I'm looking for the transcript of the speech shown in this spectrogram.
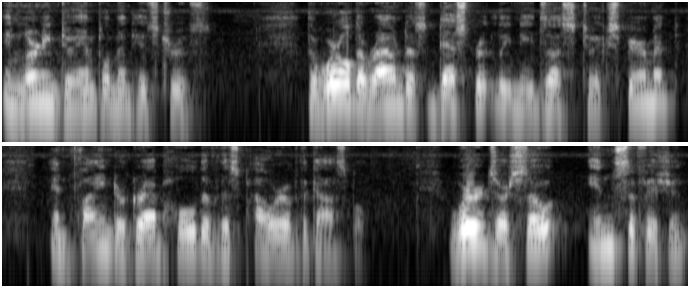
in learning to implement his truths. The world around us desperately needs us to experiment and find or grab hold of this power of the gospel. Words are so insufficient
